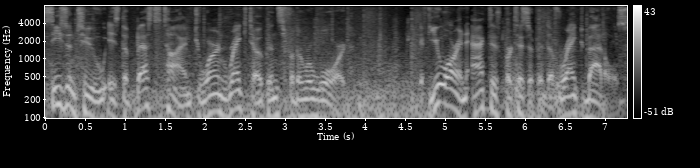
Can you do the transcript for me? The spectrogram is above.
Season 2 is the best time to earn rank tokens for the reward. If you are an active participant of ranked battles,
